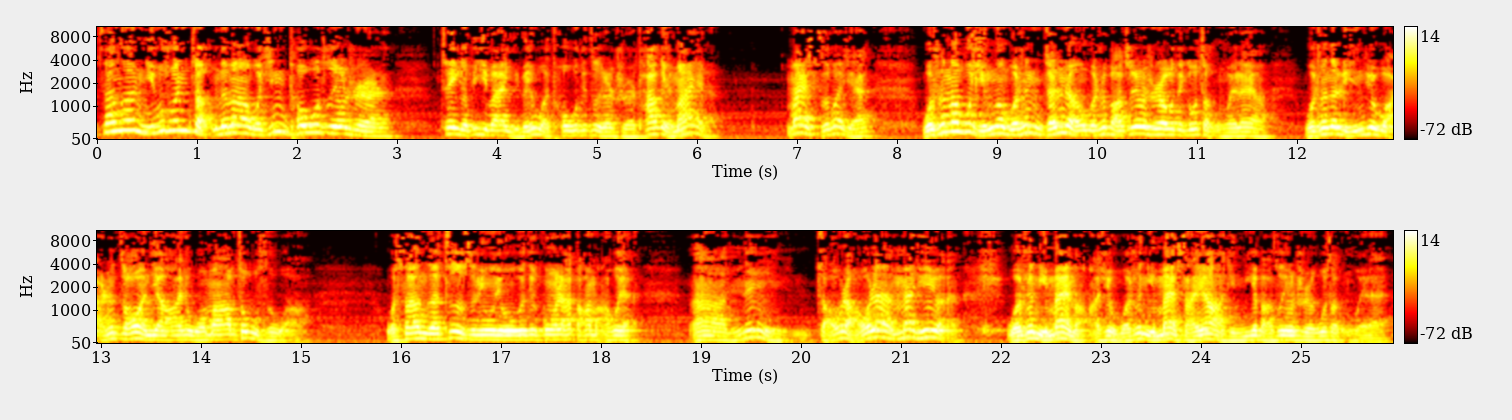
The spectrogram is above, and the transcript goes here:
三哥，你不说你整的吗？我寻思你偷自行车呢。这个逼歪以为我偷的自行车，他给卖了，卖十块钱。我说那不行啊，我说你怎整？我说把自行车我得给我整回来呀。我说那邻居晚上找俺家去，我妈揍死我。我三哥自自扭扭就跟我俩打马虎眼啊，那你找不着了，卖挺远。我说你卖哪去？我说你卖三亚去，你也把自行车给我整回来。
